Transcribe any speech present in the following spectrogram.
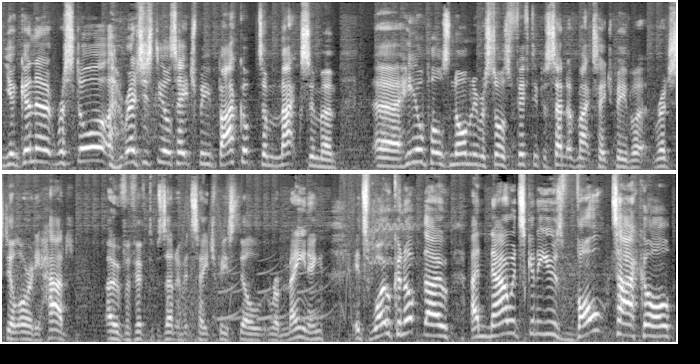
You're going to restore Registeel's HP back up to maximum. Uh, Heal Pulse normally restores 50% of max HP, but Registeel already had over 50% of its HP still remaining. It's woken up, though, and now it's going to use Volt Tackle.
